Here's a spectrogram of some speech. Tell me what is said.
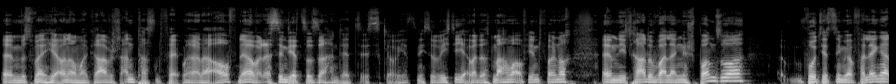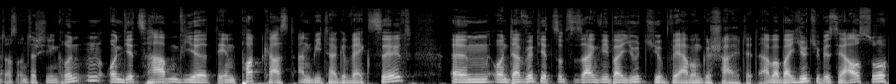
Äh, müssen wir hier auch nochmal grafisch anpassen, fällt mir gerade auf, ne? Aber das sind jetzt so Sachen, das ist, glaube ich, jetzt nicht so wichtig, aber das machen wir auf jeden Fall noch. Ähm, Nitrado war lange Sponsor, wurde jetzt nicht mehr verlängert aus unterschiedlichen Gründen und jetzt haben wir den Podcast-Anbieter gewechselt ähm, und da wird jetzt sozusagen wie bei YouTube Werbung geschaltet. Aber bei YouTube ist ja auch so,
